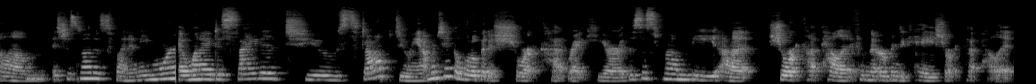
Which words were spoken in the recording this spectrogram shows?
um, it's just not as fun anymore. And when I decided to stop doing it, I'm gonna take a little bit of shortcut right here. This is from the uh, shortcut palette, from the Urban Decay shortcut palette.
